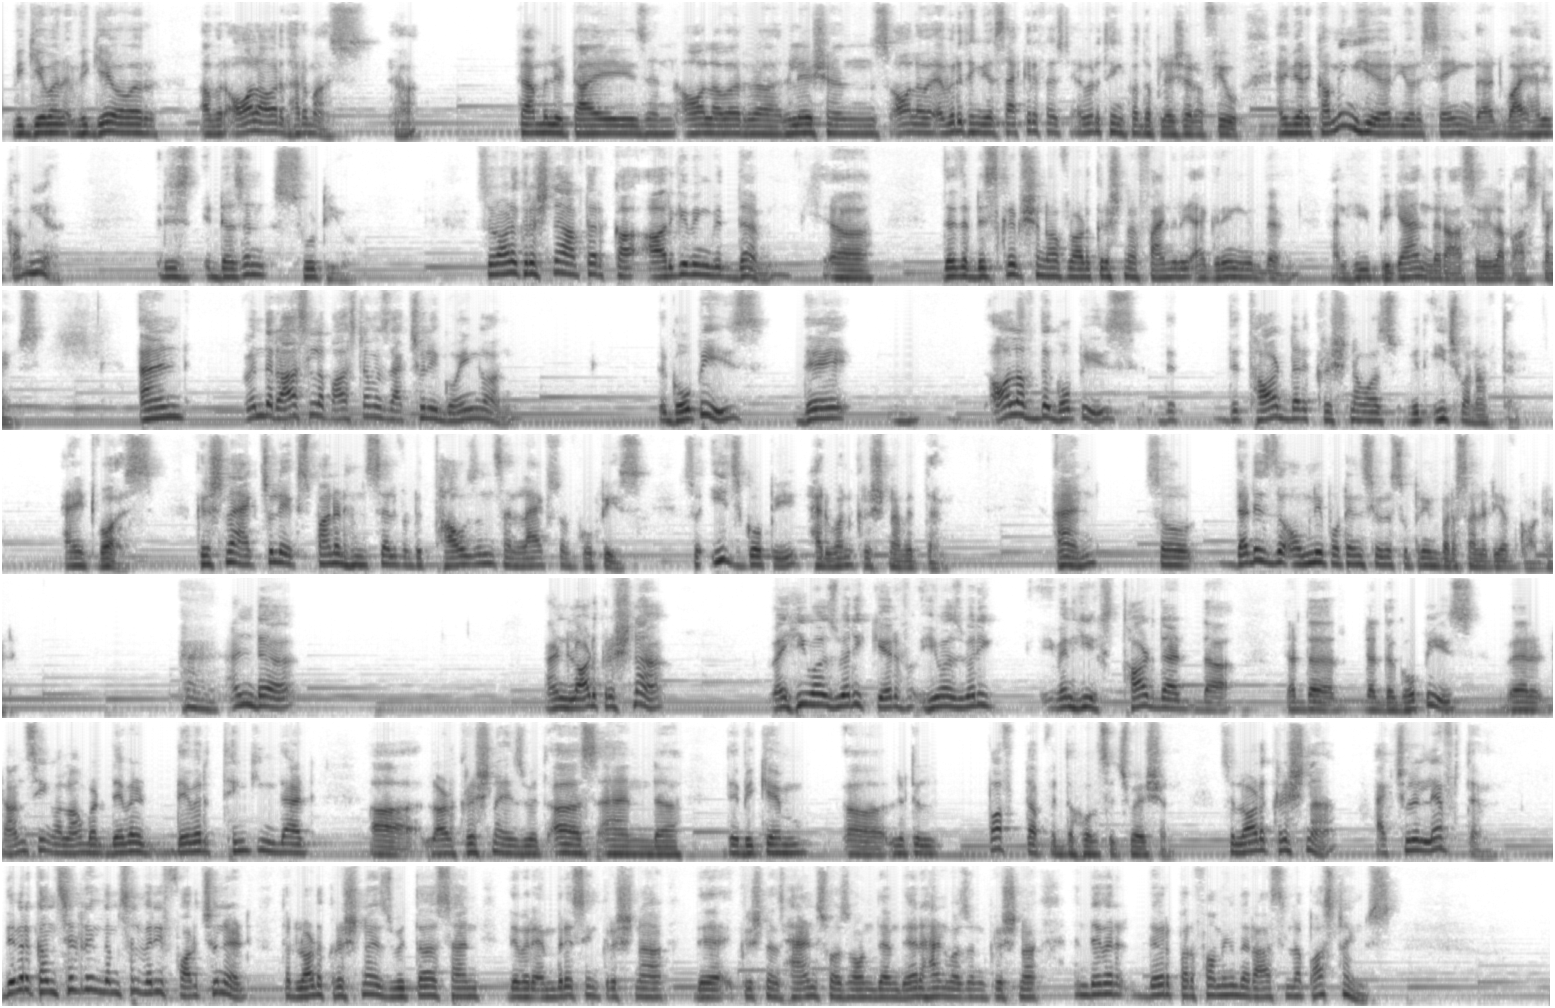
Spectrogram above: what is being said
We gave we gave our our all our dharmas yeah? family ties and all our uh, relations all our everything we have sacrificed everything for the pleasure of you. And we are coming here you are saying that why have you come here? It is it doesn't suit you. So lord krishna after arguing with them uh, there's a description of lord krishna finally agreeing with them and he began the rasalila pastimes. And when the rasalila pastime was actually going on the gopis they all of the gopis, they, they thought that Krishna was with each one of them. And it was. Krishna actually expanded himself into thousands and lakhs of gopis. So each gopi had one Krishna with them. And so that is the omnipotency of the Supreme Personality of Godhead. and uh, and Lord Krishna, when he was very careful, he was very when he thought that the that the that the gopis were dancing along, but they were they were thinking that uh, Lord Krishna is with us, and uh, they became uh, little puffed up with the whole situation. So Lord Krishna actually left them. They were considering themselves very fortunate that Lord Krishna is with us, and they were embracing Krishna. The, Krishna's hands was on them, their hand was on Krishna, and they were they were performing the Rasalila pastimes.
